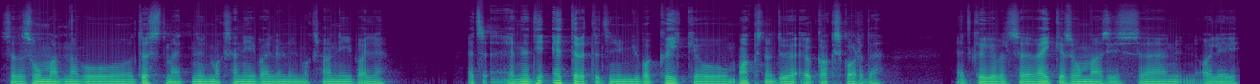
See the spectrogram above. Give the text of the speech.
seda summat nagu tõstma, et nüüd maksa nii palju, nüüd maksma nii palju. et, et need ettevõtted on juba kõik ju maksnud ühe, kaks korda. et kõigepealt see väike summa siis äh, oli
